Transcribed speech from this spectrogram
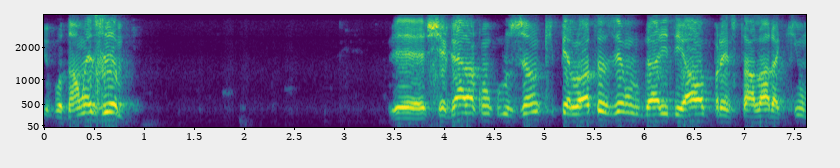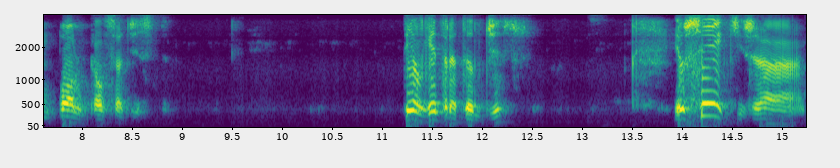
Eu vou dar um exemplo. É, chegar à conclusão que Pelotas é um lugar ideal para instalar aqui um polo calçadista. Tem alguém tratando disso? Eu sei que já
